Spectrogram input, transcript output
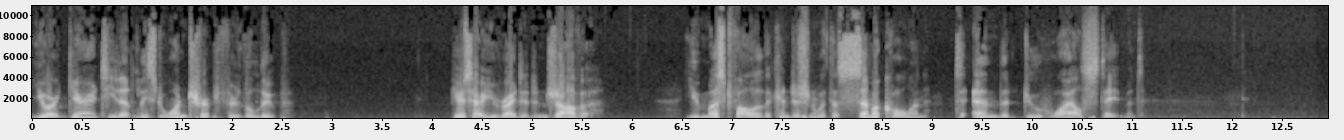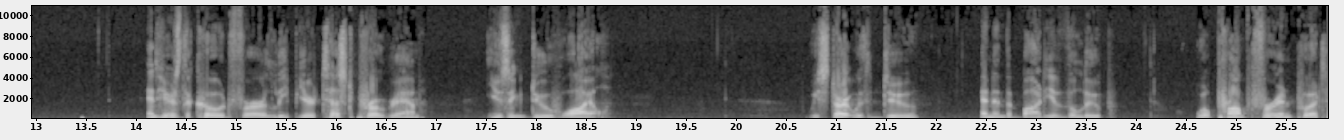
You are guaranteed at least one trip through the loop. Here's how you write it in Java. You must follow the condition with a semicolon to end the do while statement. And here's the code for our leap year test program using do while. We start with do, and in the body of the loop, we'll prompt for input.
